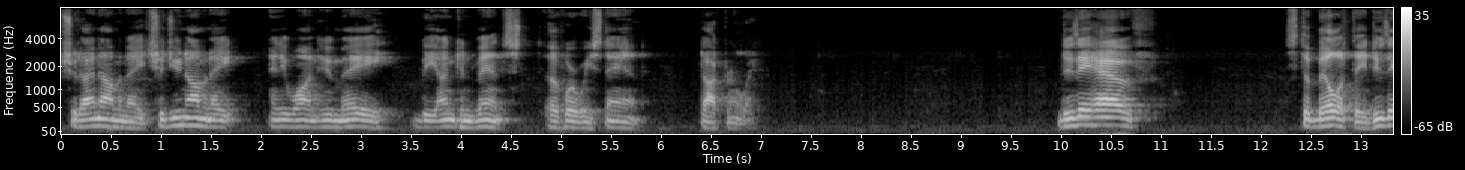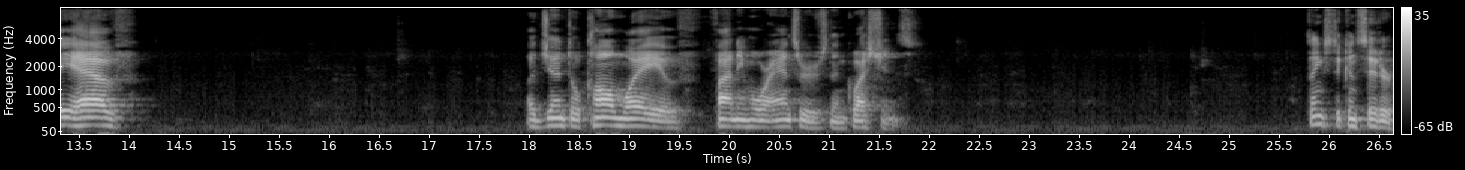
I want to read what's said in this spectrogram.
Should I nominate? Should you nominate anyone who may be unconvinced of where we stand doctrinally? Do they have stability? Do they have a gentle, calm way of finding more answers than questions? Things to consider.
